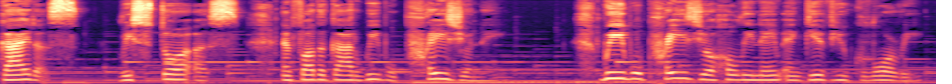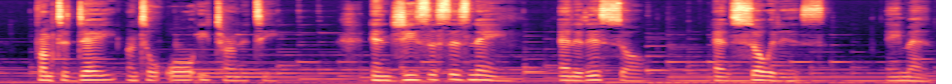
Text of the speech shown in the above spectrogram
guide us, restore us. And Father God, we will praise your name. We will praise your holy name and give you glory from today until all eternity. In Jesus' name, and it is so. And so it is. Amen.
